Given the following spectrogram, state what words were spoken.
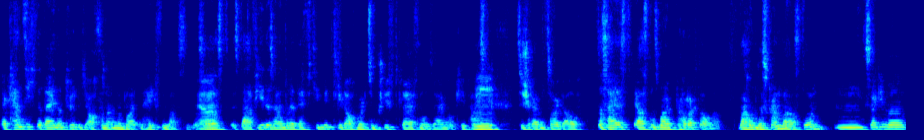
Er kann sich dabei natürlich auch von anderen Leuten helfen lassen. Das ja. heißt, es darf jedes andere Dev-Team-Mitglied auch mal zum Stift greifen und sagen, okay, passt, mhm. sie schreiben Zeug auf. Das heißt, erstens mal Product Owner. Warum der Scrum Master? Hm, ich sage immer,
